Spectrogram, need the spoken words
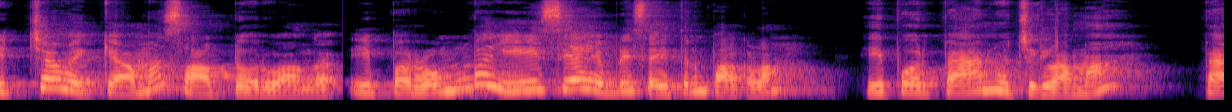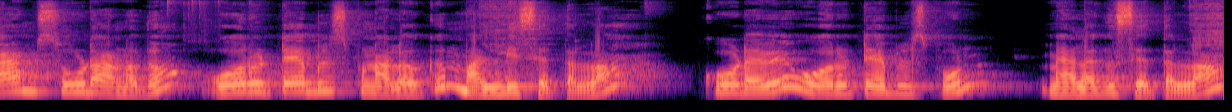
மிச்சம் வைக்காம சாப்பிட்டு வருவாங்க. இப்போ ரொம்ப ஈஸியா எப்படி செய்யுதுன்னு பார்க்கலாம். இப்போ ஒரு பேன் வச்சுக்கலாமா? பேன் சூடானதும் ஒரு டேபிள் ஸ்பூன் அளவுக்கு மல்லி சேர்த்துடலாம். கூடவே ஒரு டேபிள் ஸ்பூன் மிளகு சேர்த்துடலாம்.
